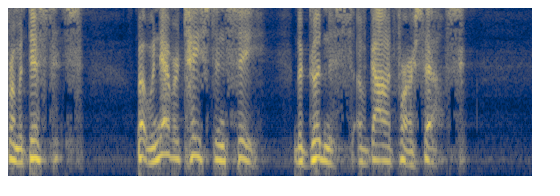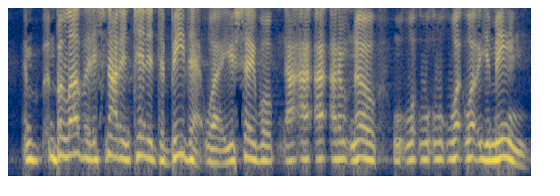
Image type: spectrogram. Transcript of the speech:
from a distance, but we never taste and see the goodness of God for ourselves. And, beloved, it's not intended to be that way. You say, well, I, I, I don't know what, what, what you mean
